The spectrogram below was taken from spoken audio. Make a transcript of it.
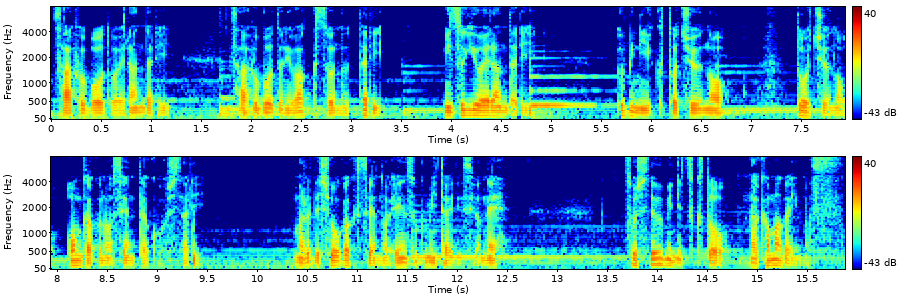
サーフボードを選んだりサーフボードにワックスを塗ったり水着を選んだり海に行く途中の道中の音楽の選択をしたりまるで小学生の遠足みたいですよね。そして海に着くと仲間がいます。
